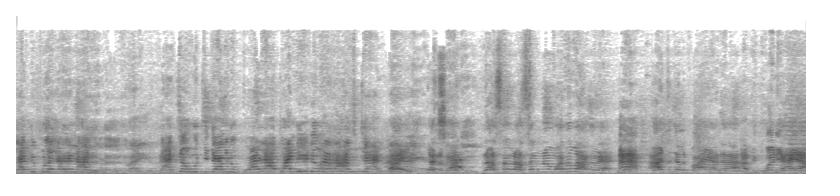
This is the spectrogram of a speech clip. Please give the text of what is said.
கடுப்புல நானு. ஊத்திட்டாங்கன்னு கொலை வர என்னடா? ரசம் உதவாக்குறேன் ஆ. ஆட்டுக்கல் பாயாடா. அப்படி போடி ஆயா.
